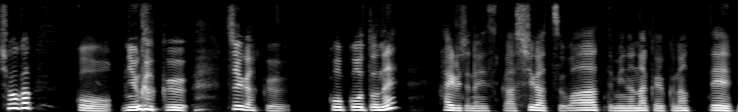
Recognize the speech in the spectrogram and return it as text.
小学校入学中学高校とね入るじゃないですか。4月わーってみんな仲良くなって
